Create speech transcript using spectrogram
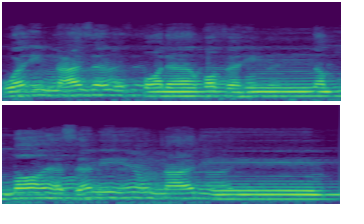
وإن عزموا الطلاق فإن الله سميع عليم.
